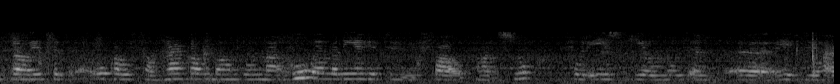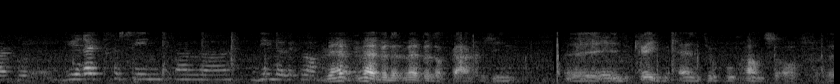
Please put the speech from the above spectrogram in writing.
mevrouw heeft het ook al van haar kant beantwoord, maar hoe en wanneer heeft u uw vrouw Hans Snok voor de eerste keer ontmoet en eh, heeft u haar voor, direct gezien van eh, die wil ik lang We, hebben we, hebben, we hebben elkaar gezien eh, in de kring. En toen vroeg Hans of uh,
